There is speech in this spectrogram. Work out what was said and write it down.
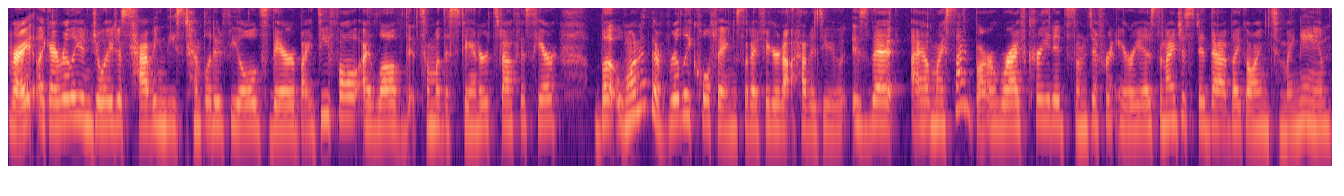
right? Like I really enjoy just having these templated fields there by default. I love that some of the standard stuff is here. But one of the really cool things that I figured out how to do is that I have my sidebar where I've created some different areas and I just did that by going to my name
